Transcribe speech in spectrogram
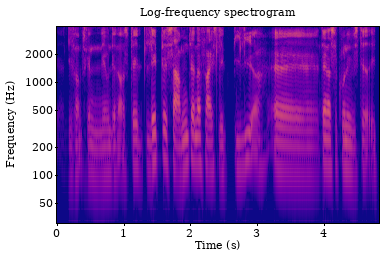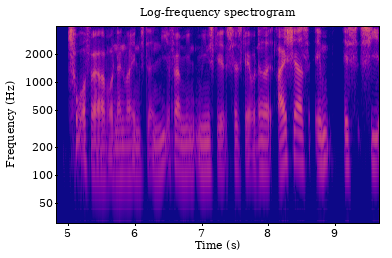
jeg ligefrem skal nævne den også. Det er lidt det samme, den er faktisk lidt billigere. Øh, den er så kun investeret i 42, hvor den anden var investeret i 49 min- mineselskaber. Den hedder iShares MSCI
